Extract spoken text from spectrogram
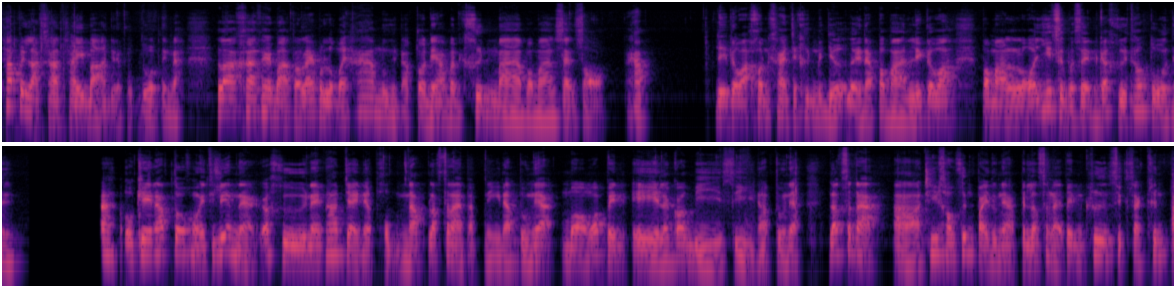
ถ้าเป็นราคาไทยบาทเนี่ยผมดูแป๊บนึงนะราคาไทยบาทตอนแรกมันลงไปห้าหมื่นนะครับตอนเนี้ยมันขึ้นมาประมาณแสนสองนะครับ เรียกได้ว่าค่อนข้างจะขึ้นมาเยอะเลยนะ ประมาณเรียกได้ว่าประมาณ 120%ก็คือเท่าตัวหนึ่งอะโอเคนะครับตัวของอีเทเรียมเนี่ยก็คือในภาพใหญ่เนี่ยผมนับลักษณะแบบนี้นะครับตรงเนี้ยมองว่าเป็น A แล้วก็ B C นะครับตรงเนี้ยลักษณะอ่าที่เขาขึ้นไปตรงเนี้ยเป็นลักษณะเป็นคลื่นซิกแซกขึ้นไป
